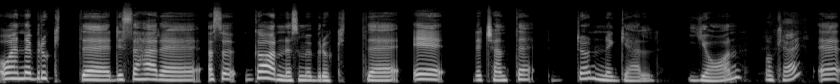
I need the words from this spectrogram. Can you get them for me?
Og en har brukt eh, disse her eh, Altså, garnet som er brukt, eh, er det kjente Donegal-Jan. Okay. Eh,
